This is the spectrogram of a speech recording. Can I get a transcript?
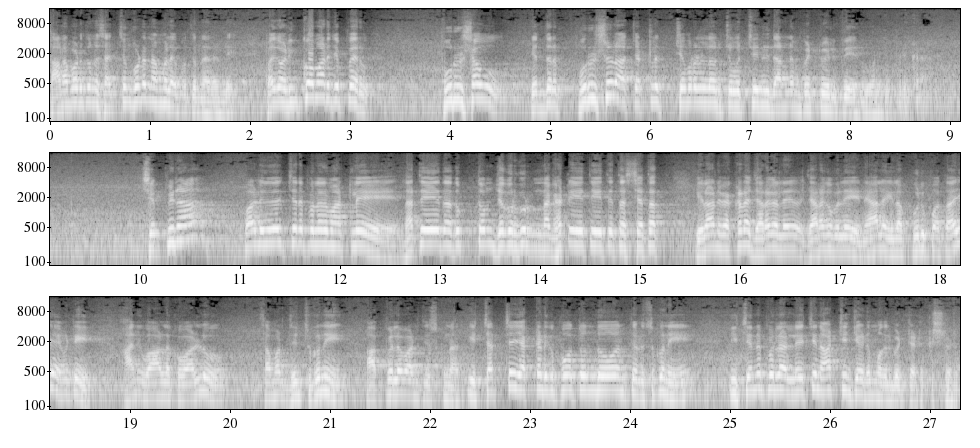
కనబడుతున్న సత్యం కూడా నమ్మలేకపోతున్నారండి. పైగా వాళ్ళు ఇంకో మాట చెప్పారు. పురుషవు ఇద్దరు పురుషులు ఆ చెట్ల చివరిలోంచి వచ్చి నీ దండం పెట్టి వెళ్ళిపోయారు అని చెప్పారు ఇక్కడ. చెప్పినా వాళ్ళు వివరించిన పిల్లల మాటలే. నతేదదుక్తం జగురుగురు నఘటేతేతి తస్యతత్ ఇలాంటివి ఎక్కడా జరగలే జరగవలే. నేల ఇలా కూలిపోతాయి ఏమిటి? అని వాళ్ళకు వాళ్ళు సమర్థించుకుని ఆ పిల్లవాడిని తీసుకున్నారు. ఈ చర్చ ఎక్కడికి పోతుందో అని తెలుసుకుని ఈ చిన్నపిల్లలు లేచి నాట్యం చేయడం మొదలుపెట్టాడు కృష్ణుడు.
